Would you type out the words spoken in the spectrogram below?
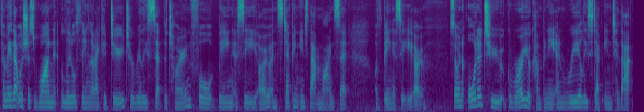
for me, that was just one little thing that I could do to really set the tone for being a CEO and stepping into that mindset of being a CEO. So, in order to grow your company and really step into that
